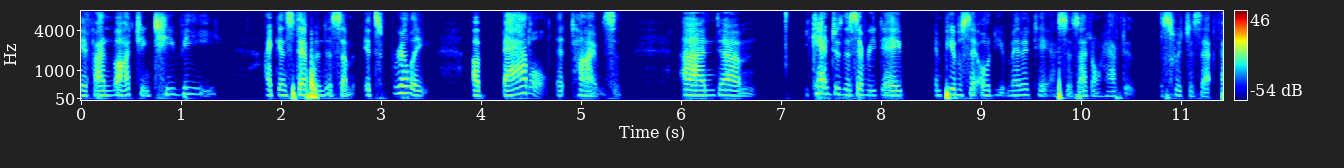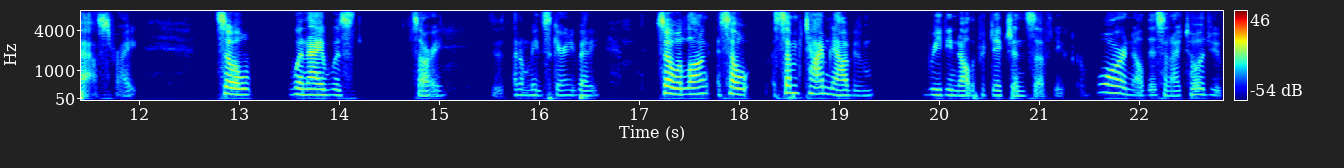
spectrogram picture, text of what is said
if I'm watching TV, I can step into some, it's really a battle at times. And um, you can't do this every day. And people say, oh, do you meditate? I says, I don't have to. The switch is that fast, right? So when I was, sorry, I don't mean to scare anybody. So along, so some time now I've been reading all the predictions of nuclear war and all this, and I told you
